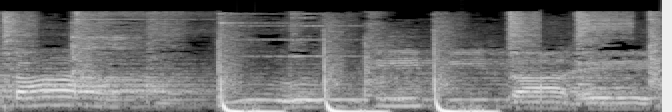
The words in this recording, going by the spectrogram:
खाता दूध ही पीता है।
